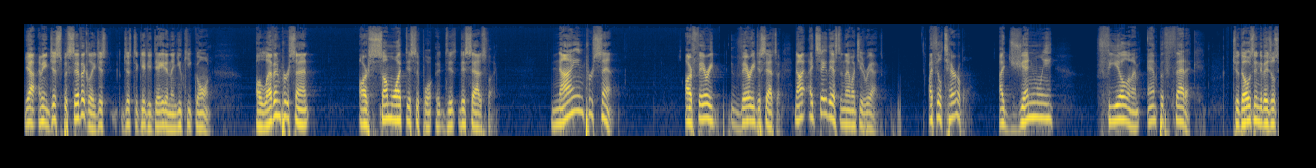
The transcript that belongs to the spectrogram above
Yeah, I mean, just specifically, just just to give you data, and then you keep going. Eleven percent are somewhat uh, dissatisfied. 9% are very, very dissatisfied. Now, I'd say this, and I want you to react. I feel terrible. I genuinely feel and I'm empathetic to those individuals,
